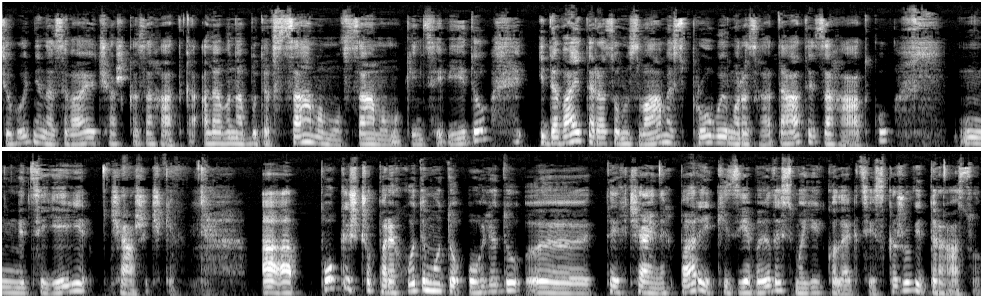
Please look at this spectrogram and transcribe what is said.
сьогодні називаю чашка загадка, але вона буде в самому в самому кінці відео. І давайте разом з вами спробуємо розгадати загадку цієї чашечки. А поки що переходимо до огляду е, тих чайних пар, які з'явились в моїй колекції. Скажу відразу:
